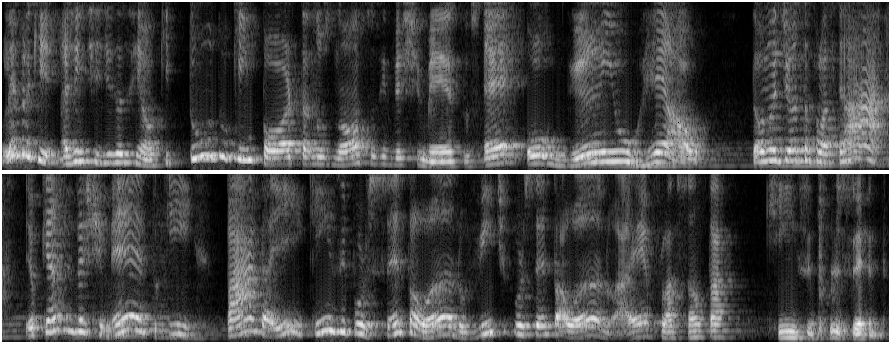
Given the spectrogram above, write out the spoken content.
lembra que a gente diz assim, ó, que tudo que importa nos nossos investimentos é o ganho real. Então não adianta falar assim, ah, eu quero um investimento que paga aí 15% ao ano, 20% ao ano. Aí a inflação tá 15%.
